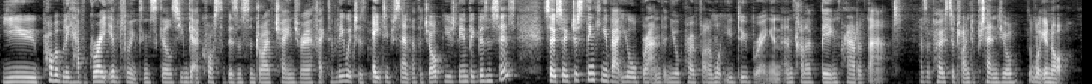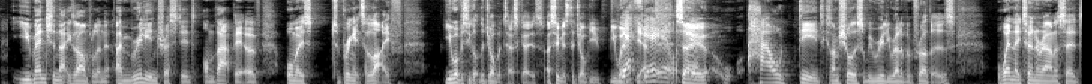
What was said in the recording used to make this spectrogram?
You probably have great influencing skills. You can get across the business and drive change very effectively which is 80% of the job usually in big businesses. So so just thinking about your brand and your profile and what you do bring and, and kind of being proud of that as opposed to trying to pretend you're what you're not. You mentioned that example, and I'm really interested on that bit of almost to bring it to life. You obviously got the job at Tesco's. I assume it's the job you you went. Yes, yeah, yeah. yeah. So, yeah. how did? Because I'm sure this will be really relevant for others. When they turned around and said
